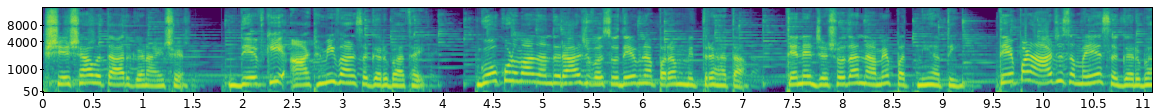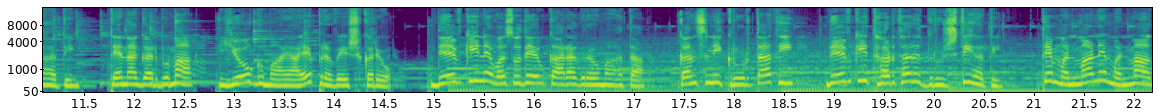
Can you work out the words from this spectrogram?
શેષાવતાર ગણાય છે. દેવકી આઠમી વાર સગર્ભા થઈ. ગોકુળમાં નંદરાજ વસુદેવના પરમ મિત્ર હતા. તેને જશોદા નામે પત્ની હતી. તે પણ આ જ સમયે સગર્ભા હતી. તેના ગર્ભમાં યોગ માયાએ પ્રવેશ કર્યો. દેવકી ને વસુદેવ કારાગૃહમાં હતા. કંસની ક્રૂરતાથી દેવકી થરથર ધ્રુજતી હતી. તે મનમાં ને મનમાં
